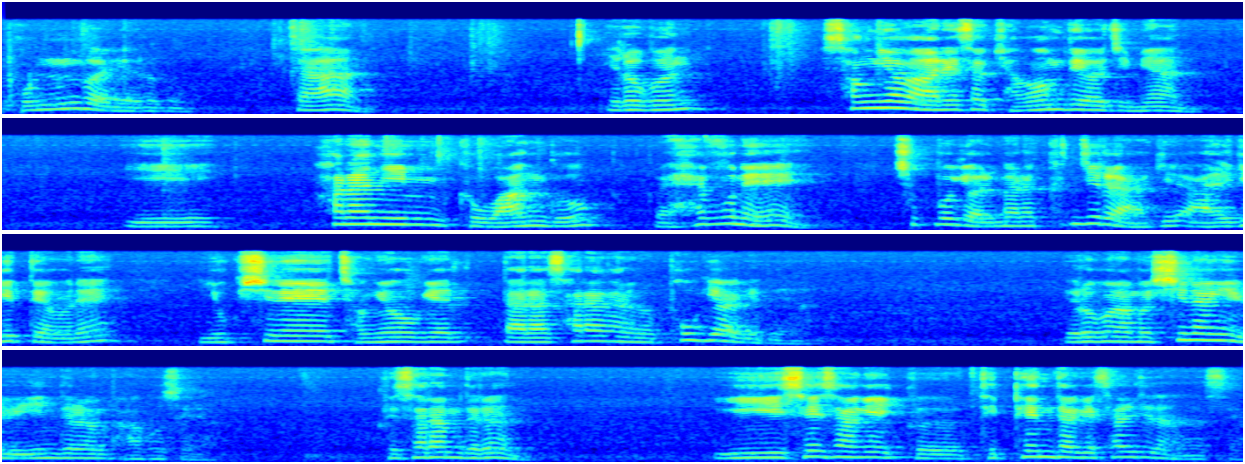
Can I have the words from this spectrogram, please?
보는 거예요, 여러분. 자, 여러분 성령 안에서 경험되어지면 이 하나님 그 왕국 그 헤븐의 축복이 얼마나 큰지를 알기, 알기 때문에 육신의 정욕에 따라 살아가는 걸 포기하게 돼요. 여러분 한번 신앙의 위인들 한번 봐보세요. 그 사람들은 이 세상에 그 디펜드하게 살진 않았어요.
